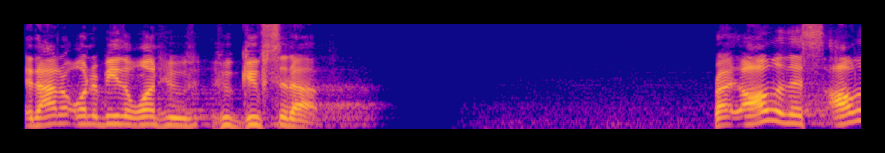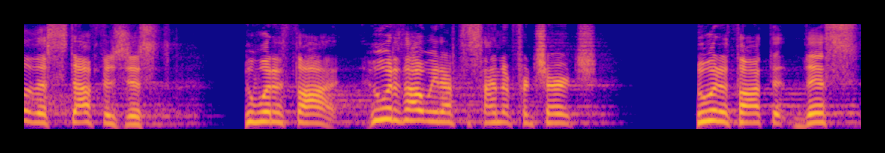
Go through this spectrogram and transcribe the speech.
And I don't want to be the one who, who goofs it up. Right? All of this, all of this stuff is just, who would have thought? Who would have thought we'd have to sign up for church? Who would have thought that this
